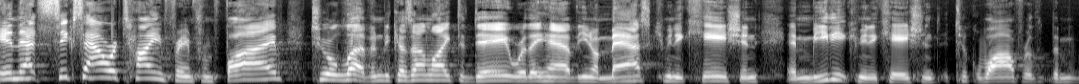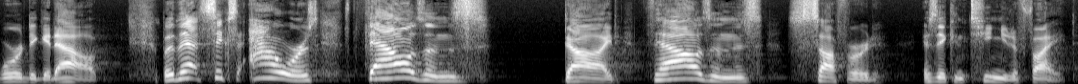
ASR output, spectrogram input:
In that six hour time frame from 5 to 11, because unlike today where they have you know, mass communication, immediate communication, it took a while for the word to get out. But in that six hours, thousands died, thousands suffered as they continue to fight.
